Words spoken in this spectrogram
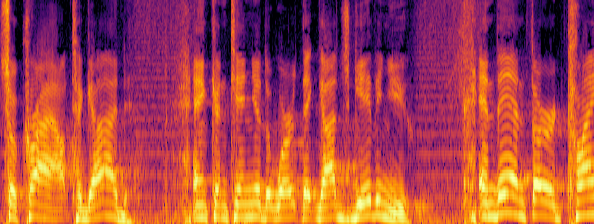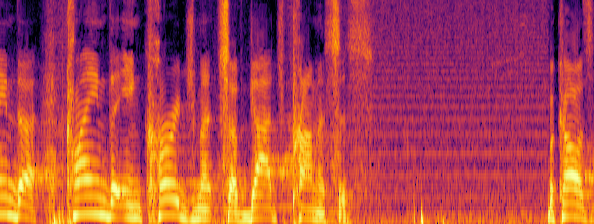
So cry out to God and continue the work that God's given you. And then third, claim the, claim the encouragements of God's promises. Because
